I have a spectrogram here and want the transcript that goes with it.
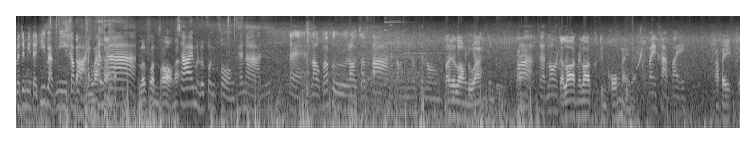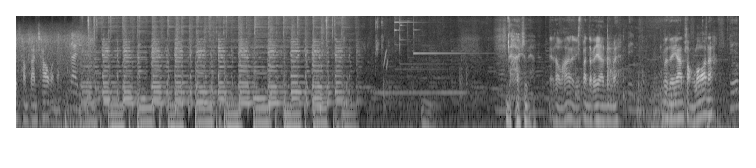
มันจะมีแต่ที่แบบมีกระบะอยู่ข้างหน้ารถขนทองอะใช่เหมือนรถขนของแค่นั้น แต่เราก็คือเราจะซ่านะคะวันนี้เราจะลองเราจะลองดูว่ากันดู ว่าจะรอดจะรอดไม่รอดถึงโค้งไหนเนี่ยไปค่ะไปอะไปไปทำการเช่าก่อนนะได้เลยได้เลยไหนสัมภาษณ์หน่อยนี้ปั่นจักรยานเป็นไหมเป็นปั่นจักรยานสองล้อนะเป็น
